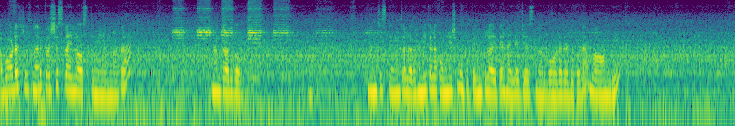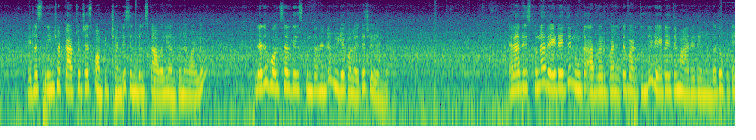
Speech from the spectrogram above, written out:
ఆ బార్డర్స్ చూస్తున్నారు. క్రష్ స్టైల్లో వస్తున్నాయి అన్నమాట. మనకి అదిగో. మంచి skin colour honey colour combination with పింక్లో అయితే హైలైట్ చేస్తున్నారు బార్డర్ అది కూడా. బాగుంది. ఇట్లా స్క్రీన్ షాట్ క్యాప్చర్ చేసి పంపించండి. సింగిల్స్ కావాలి అనుకునే వాళ్ళు. లేదా హోల్సేల్ తీసుకుంటానంటే వీడియో కాల్ అయితే చేయండి. ఎలా తీసుకున్నా రేట్ అయితే నూట అరవై రూపాయలు అయితే పడుతుంది. రేట్ అయితే మారేదేమి ఉండదు ఒకటే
